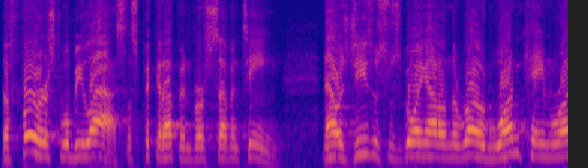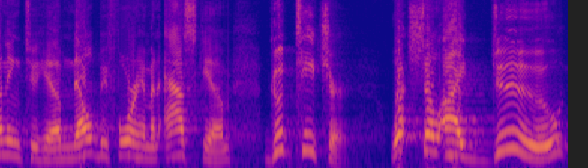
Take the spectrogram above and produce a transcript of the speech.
The first will be last. Let's pick it up in verse 17. Now, as Jesus was going out on the road, one came running to him, knelt before him, and asked him, Good teacher, what shall I do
